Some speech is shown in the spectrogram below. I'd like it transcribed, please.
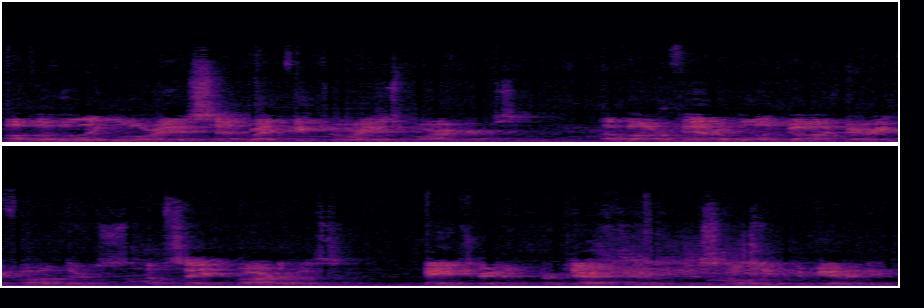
of the holy glorious and right victorious martyrs, of our venerable and God-bearing fathers, of Saint Barnabas, patron and protector of this holy community,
